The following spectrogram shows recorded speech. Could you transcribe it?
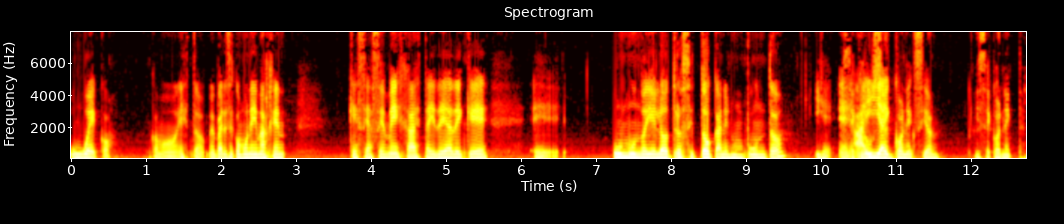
un hueco. Como esto, me parece como una imagen que se asemeja a esta idea de que eh, un mundo y el otro se tocan en un punto y eh, ahí hay conexión. Y se conectan.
